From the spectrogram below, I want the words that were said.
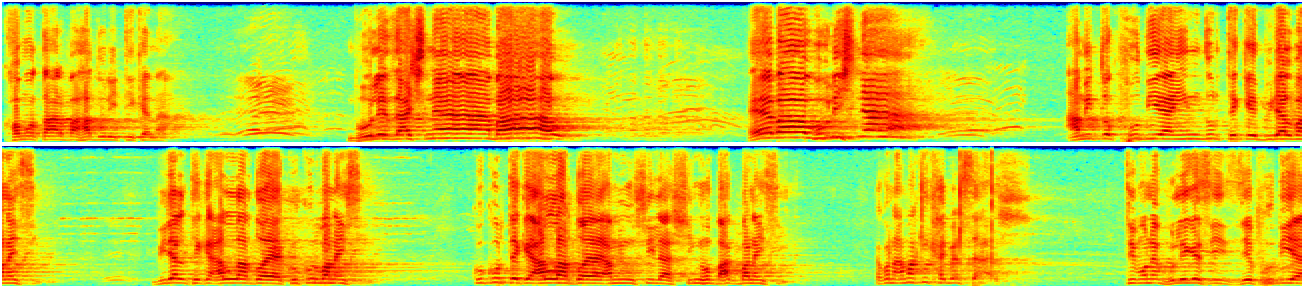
ক্ষমতার বাহাদুরি টিকে না। ভুলে যাস না, বাউ। এ বাউ ভুলিস না। আমি তো খুদিয়া ইন্দুর থেকে বিড়াল বানাইছি। বিড়াল থেকে আল্লাহর দয়ায় কুকুর বানাইছি। কুকুর থেকে আল্লাহর দয়ায় আমি উসিলা সিংহ বাঘ বানাইছি। এখন আমাকে খাইবার চাস? তুই মনে ভুলে গেছিস যে ফুদিয়া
